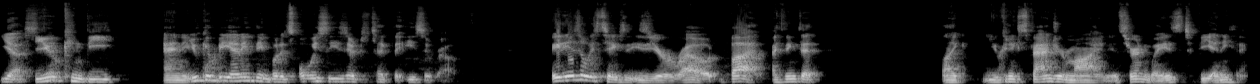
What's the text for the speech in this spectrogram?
yes, You can be anyone. you can be anything, but it's always easier to take the easy route. it is always takes the easier route, but I think that like you can expand your mind in certain ways to be anything.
